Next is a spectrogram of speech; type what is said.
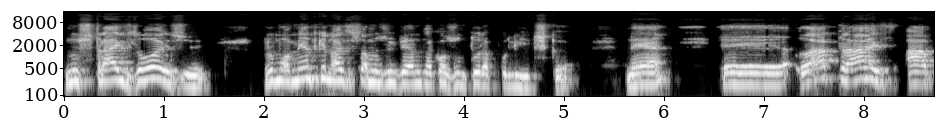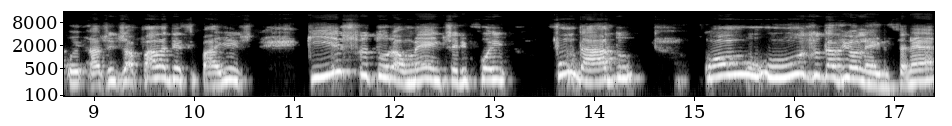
nos traz hoje para o momento que nós estamos vivendo da conjuntura política, né? É, lá atrás, a, a gente já fala desse país que estruturalmente ele foi fundado com o uso da violência, né?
